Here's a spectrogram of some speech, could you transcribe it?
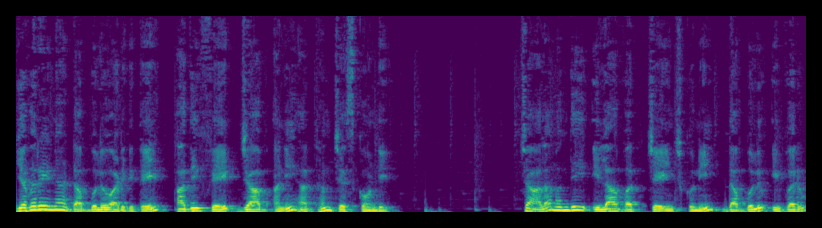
ఎవరైనా డబ్బులు అడిగితే అది ఫేక్ జాబ్ అని అర్థం చేసుకోండి. చాలా మంది ఇలా వర్క్ చేయించుకుని డబ్బులు ఇవ్వరు.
